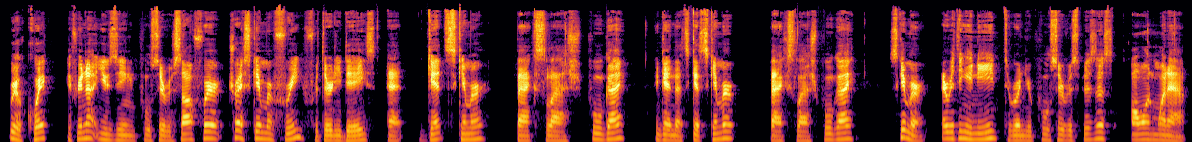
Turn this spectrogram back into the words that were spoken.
Real quick, if you're not using pool service software, try Skimmer free for 30 days at getskimmer backslash pool guy. Again, that's getskimmer backslash pool guy. Skimmer, everything you need to run your pool service business all in one app.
